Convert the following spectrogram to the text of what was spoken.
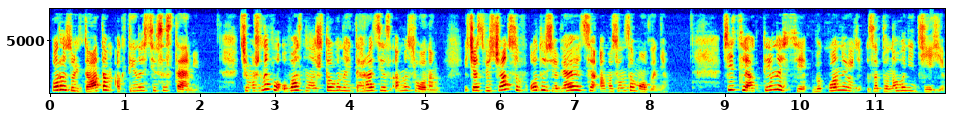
по результатам активності в системі. Чи, можливо, у вас налаштована інтеграція з Амазоном, і час від часу в оду з'являються Amazon замовлення. Всі ці активності виконують заплановані дії.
